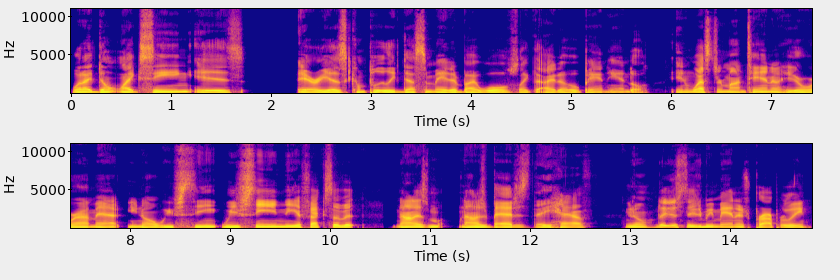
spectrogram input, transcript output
What I don't like seeing is areas completely decimated by wolves like the Idaho Panhandle. In western Montana here where I'm at, you know, we've seen we've seen the effects of it, not as not as bad as they have. You know, they just need to be managed properly,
